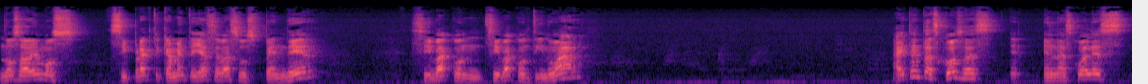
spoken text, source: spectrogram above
No sabemos si prácticamente ya se va a suspender, si va, con, si va a continuar. Hay tantas cosas en, las cuales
